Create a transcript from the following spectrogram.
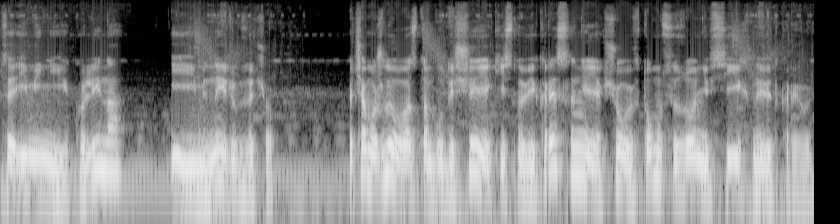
Це імені коліна і іменний рюкзачок. Хоча, можливо, у вас там буде ще якісь нові креслення, якщо ви в тому сезоні всі їх не відкрили.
